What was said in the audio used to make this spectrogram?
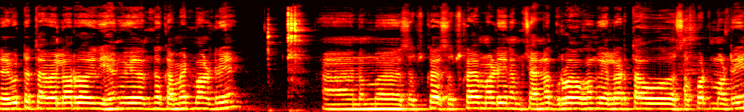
ದಯವಿಟ್ಟು ತಾವೆಲ್ಲರೂ ಇದು ಹೆಂಗೆ ಅಂತ ಕಮೆಂಟ್ ಮಾಡಿರಿ. ನಮ್ಮ ಸಬ್ಸ್ಕ್ರೈ ಸಬ್ಸ್ಕ್ರೈಬ್ ಮಾಡಿ ನಮ್ಮ ಚಾನಲ್ ಗ್ರೋ ಆಗಂಗೆ ಎಲ್ಲರೂ ತಾವು ಸಪೋರ್ಟ್ ಮಾಡಿರಿ.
